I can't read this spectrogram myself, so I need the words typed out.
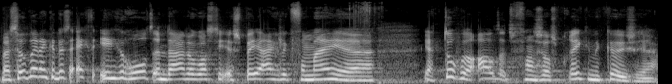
Maar zo ben ik er dus echt ingerold. En daardoor was die SP eigenlijk voor mij eh, ja, toch wel altijd vanzelfsprekende keuze, ja.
